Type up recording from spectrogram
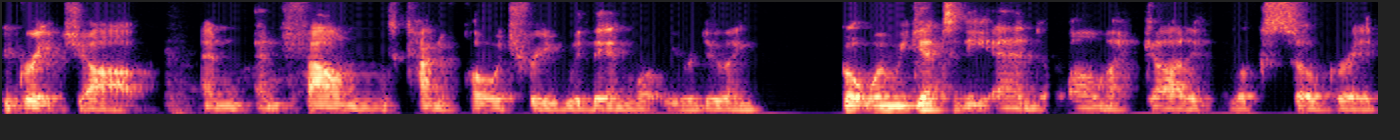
a great job and and found kind of poetry within what we were doing but when we get to the end oh my god it looks so great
